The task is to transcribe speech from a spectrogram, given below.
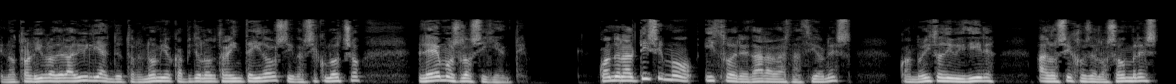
En otro libro de la Biblia, en Deuteronomio capítulo 32 y versículo 8, leemos lo siguiente. Cuando el Altísimo hizo heredar a las naciones, cuando hizo dividir a los hijos de los hombres,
